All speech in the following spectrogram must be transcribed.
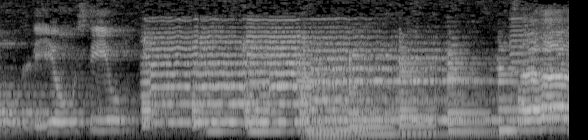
都笑笑。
